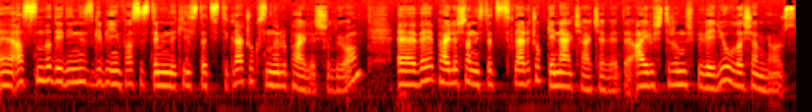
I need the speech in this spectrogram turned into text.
Ee, aslında dediğiniz gibi infaz sistemindeki istatistikler çok sınırlı paylaşılıyor. Ee, ve paylaşılan istatistiklerde çok genel çerçevede ayrıştırılmış bir veriye ulaşamıyoruz.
